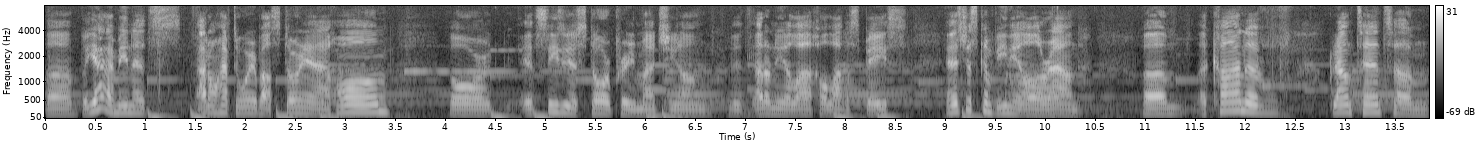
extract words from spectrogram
Uh, but yeah, I mean, it's I don't have to worry about storing it at home, or it's easy to store pretty much. You know, it, I don't need a lot, whole lot of space, and it's just convenient all around. Um, a con of ground tent um,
